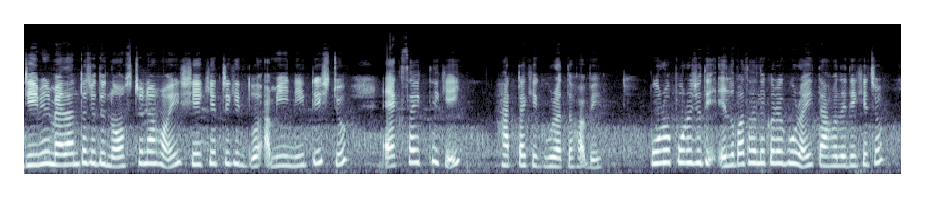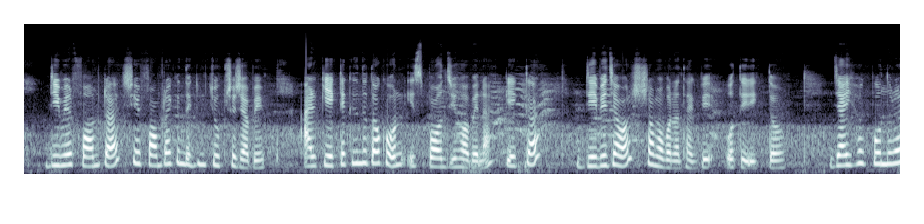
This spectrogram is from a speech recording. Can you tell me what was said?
ডিমের মেলানটা যদি নষ্ট না হয় সেই ক্ষেত্রে কিন্তু আমি নির্দিষ্ট এক সাইড থেকেই হাতটাকে ঘোরাতে হবে। পুরোপুরি যদি এলোপাথালি করে ঘুরাই, তাহলে দেখেছ ডিমের ফর্মটা সেই ফর্মটা কিন্তু একদম চুপসে যাবে। আর কেকটা কিন্তু তখন স্পঞ্জি হবে না। কেকটা দেবে যাওয়ার সম্ভাবনা থাকবে অতিরিক্ত। যাই হোক বন্ধুরা,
